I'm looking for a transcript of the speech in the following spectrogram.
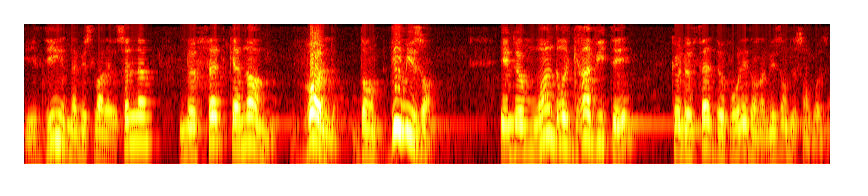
Il dit, Nabi sallam, le fait qu'un homme vole dans dix maisons est de moindre gravité que le fait de voler dans la maison de son voisin.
